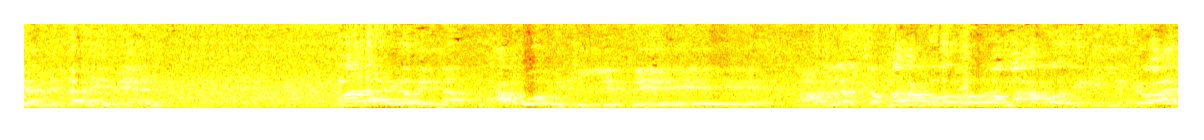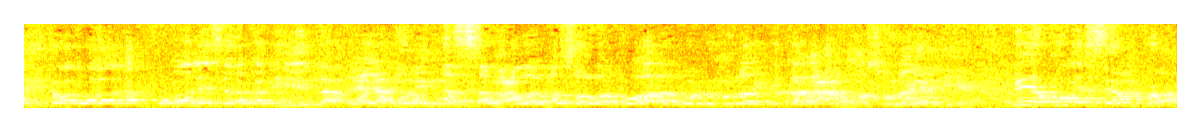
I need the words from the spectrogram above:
يلا تهي من علم. ما تارك منا محبوتك اللي في محبوتك ومحبوتك اللي في وعدك ولا تقف ما ليس لك به. لا، ولا إن. السمع والبصر والفؤاد كل أولئك كان عنه مسؤولا. يلي بين أخويا السلام فرا.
